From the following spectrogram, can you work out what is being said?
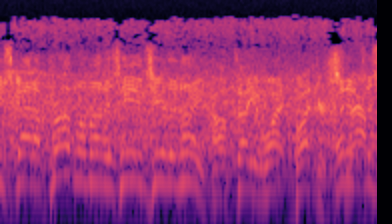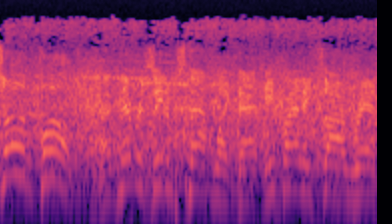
McCreary's got a problem on his hands here tonight. I'll tell you what, Bodger snapped. And it's his own fault. I've never seen him snap like that, and he finally saw red.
